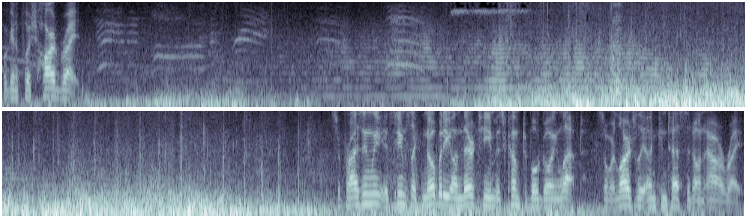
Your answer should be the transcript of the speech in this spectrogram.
We're gonna push hard right. Surprisingly, it seems like nobody on their team is comfortable going left, so we're largely uncontested on our right.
